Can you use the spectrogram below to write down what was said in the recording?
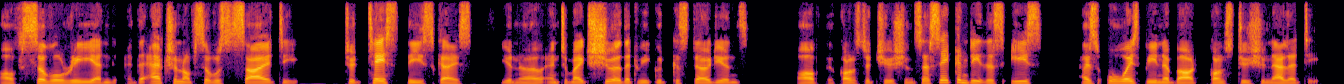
of chivalry and the action of civil society to test these cases, you know, and to make sure that we're good custodians of the Constitution. So, secondly, this is has always been about constitutionality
